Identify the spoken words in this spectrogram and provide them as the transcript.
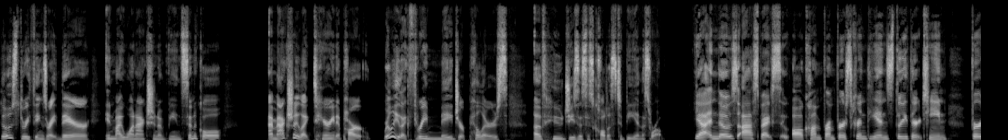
Those three things right there, in my one action of being cynical, I'm actually like tearing apart really like three major pillars of who Jesus has called us to be in this world. Yeah, and those aspects all come from 1 Corinthians 3.13, 1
